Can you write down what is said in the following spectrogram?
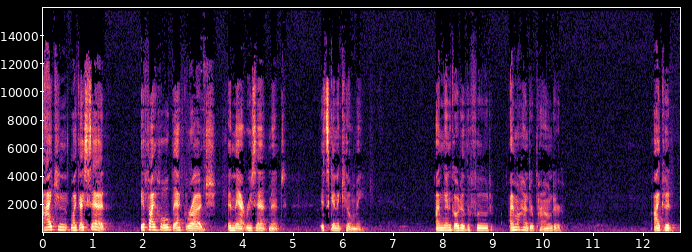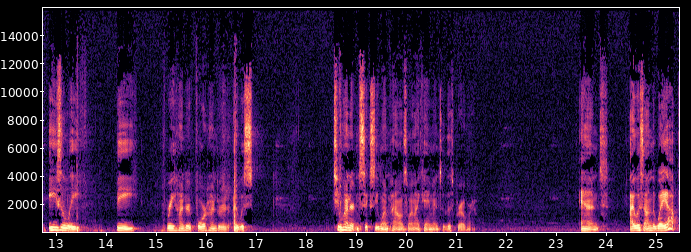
I can, like I said, if I hold that grudge and that resentment, it's going to kill me. I'm going to go to the food. I'm a hundred pounder. I could easily be 300, 400. I was 261 pounds when I came into this program. And I was on the way up.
